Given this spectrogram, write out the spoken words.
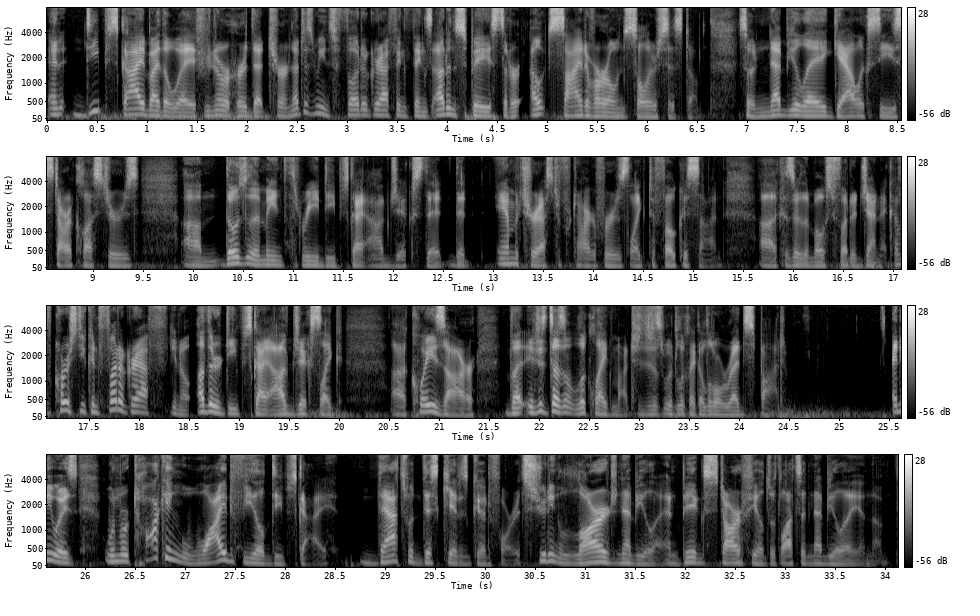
And deep sky, by the way, if you've never heard that term, that just means photographing things out in space that are outside of our own solar system. So nebulae, galaxies, star clusters, um, those are the main three deep sky objects that that amateur astrophotographers like to focus on because uh, they're the most photogenic. Of course, you can photograph you know other deep sky objects like uh, quasar, but it just doesn't look like much. It just would look like a little red spot. Anyways, when we're talking wide field deep sky, that's what this kit is good for. It's shooting large nebula and big star fields with lots of nebulae in them.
